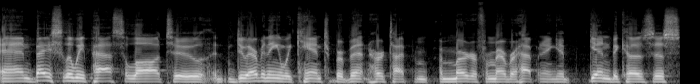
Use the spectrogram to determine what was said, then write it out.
And basically, we passed a law to do everything we can to prevent her type of murder from ever happening again because this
